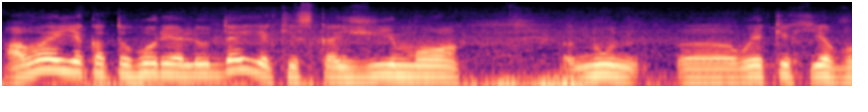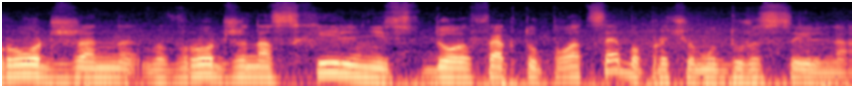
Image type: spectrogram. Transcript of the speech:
Але є категорія людей, які, скажімо, ну, е, у яких є вроджен, вроджена схильність до ефекту плацебо, причому дуже сильна,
